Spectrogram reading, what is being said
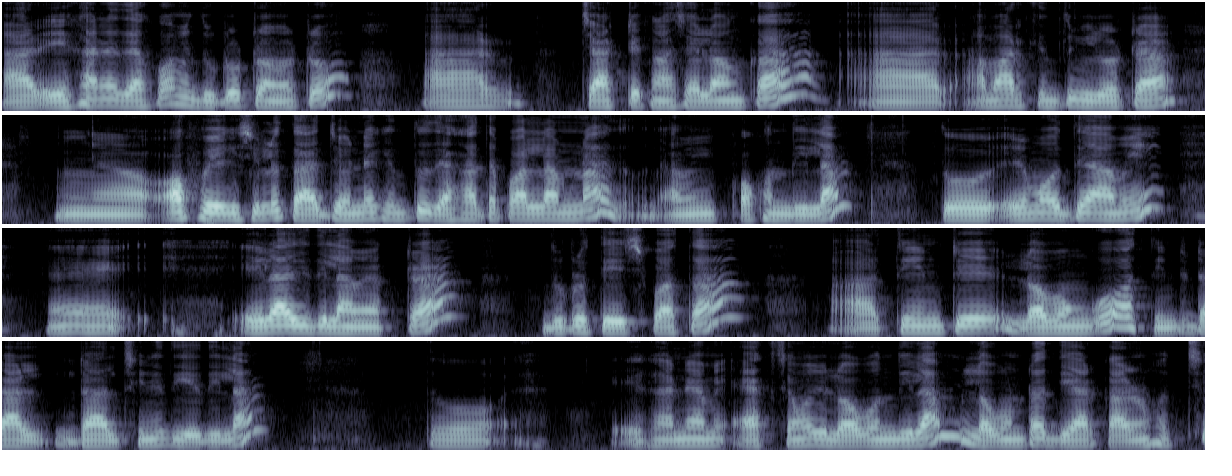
আর এখানে দেখো, আমি দুটো টমেটো আর চারটে কাঁচা লঙ্কা আর আমার কিন্তু ভিডিওটা অফ হয়ে গেছিল, তার জন্য কিন্তু দেখাতে পারলাম না, আমি কখন দিলাম। তো এর মধ্যে আমি এলাচ দিলাম একটা, দুটো তেজপাতা আর তিনটে লবঙ্গ আর তিনটে ডাল, ডালচিনি দিয়ে দিলাম। তো এখানে আমি এক চামচ লবণ দিলাম। লবণটা দেওয়ার কারণ হচ্ছে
